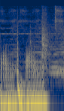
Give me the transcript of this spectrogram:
bye bye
